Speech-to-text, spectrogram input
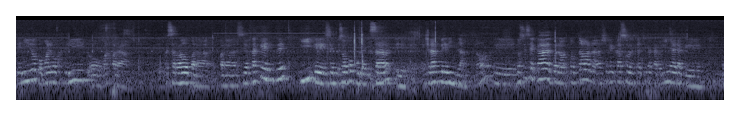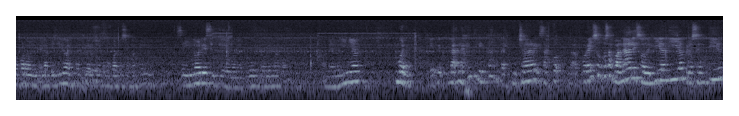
tenido como algo más de elite o más para reservado para, para cierta gente y eh, se empezó a popularizar eh, en gran medida. ¿no? Eh, no sé si acá, bueno, contaban ayer el caso de esta chica Carolina, era que, no recuerdo el, el apellido, es que tiene como 400.000 seguidores y que, bueno, tuvo un problema con, con la aerolínea. Bueno, la, la, gente le encanta escuchar esas cosas, por ahí son cosas banales o del día a día, pero sentir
